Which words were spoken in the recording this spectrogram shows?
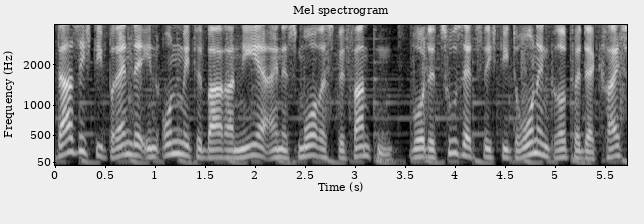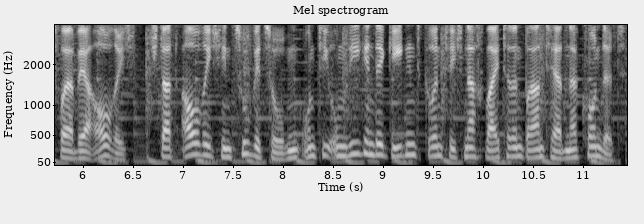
Da sich die Brände in unmittelbarer Nähe eines Moores befanden, wurde zusätzlich die Drohnengruppe der Kreisfeuerwehr Aurich, Stadt Aurich hinzugezogen und die umliegende Gegend gründlich nach weiteren Brandherden erkundet.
